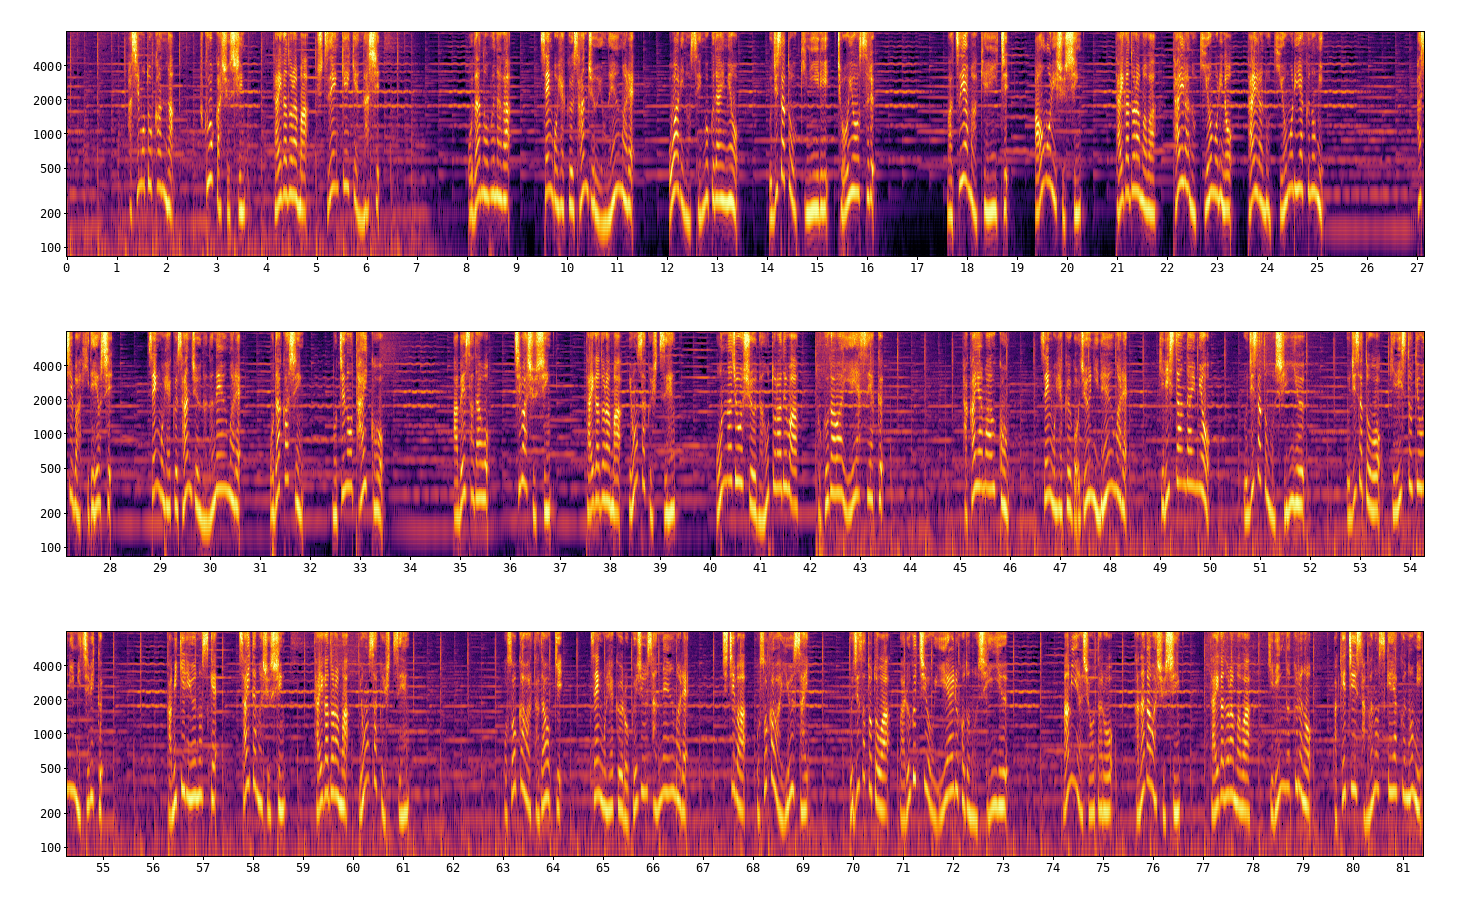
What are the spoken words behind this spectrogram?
橋本環奈、福岡出身、大河ドラマ出演経験なし。織田信長、1534年生まれ、尾張の戦国大名、氏里を気に入り重用する。松山健一、青森出身、大河ドラマは平清盛の平清盛役のみ。橋場秀吉、1537年生まれ、小高新、後の太閤。安倍貞夫、千葉出身。大河ドラマ4作出演。女城主直虎では徳川家康役。高山右近、1552年生まれ。キリシタン大名、氏里の親友。氏里をキリスト教に導く。神木隆之介、埼玉出身。大河ドラマ4作出演。細川忠興、1563年生まれ。父は細川雄斎。氏里とは悪口を言い合えるほどの親友。間宮祥太郎、神奈川出身。大河ドラマは、麒麟が来るの、明智様之助役のみ。伊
